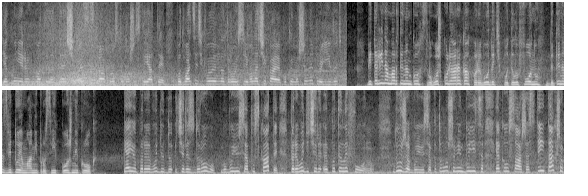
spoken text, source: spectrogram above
як мені реагувати на те, що моя сестра просто може стояти по 20 хвилин на дорозі. і Вона чекає, поки машини проїдуть. Віталіна Мартиненко свого школярика переводить по телефону. Дитина звітує мамі про свій кожний крок. Я його переводю через дорогу, бо боюся пускати, переводю е, по телефону. Дуже боюся, тому що він боїться, як у Саша, стій так, щоб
